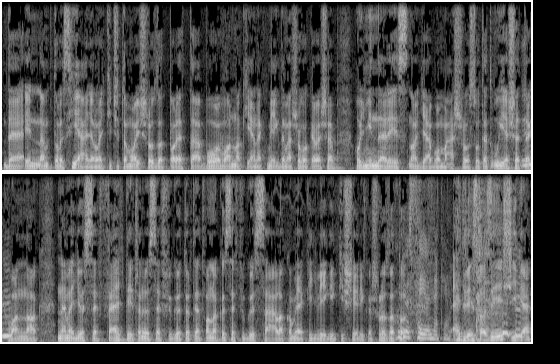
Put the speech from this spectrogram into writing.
de én nem tudom, ez hiányolom egy kicsit a mai sorozat palettából, vannak ilyenek még, de már sokkal kevesebb, hogy minden rész nagyjából másról szól. Tehát új esetek mm-hmm. vannak, nem egy össze, feltétlen összefüggő történet, vannak összefüggő szálak, amelyek így végig kísérik a sorozatot. Hogy összejönnek -e. Egyrészt az is, igen.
